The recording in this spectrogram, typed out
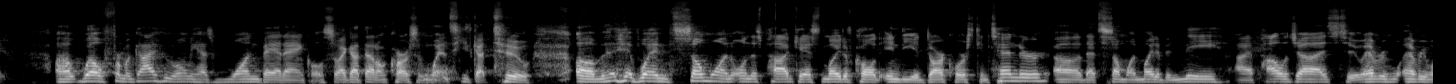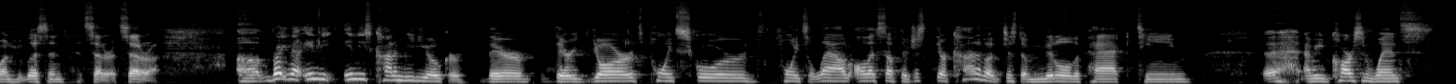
Uh, well, from a guy who only has one bad ankle, so I got that on Carson Wentz. He's got two. Um, when someone on this podcast might have called Indy a dark horse contender, uh, that someone might have been me. I apologize to every, everyone who listened, et cetera, et cetera. Uh, right now, Indy Indy's kind of mediocre. Their their yards, points scored, points allowed, all that stuff. They're just they're kind of a just a middle of the pack team. Uh, I mean, Carson Wentz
